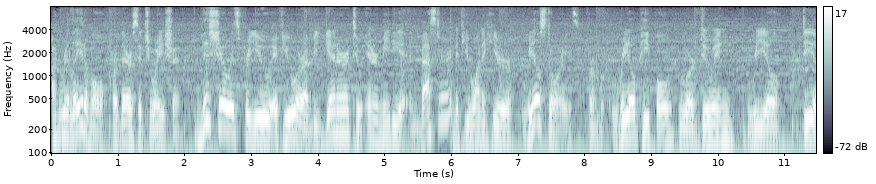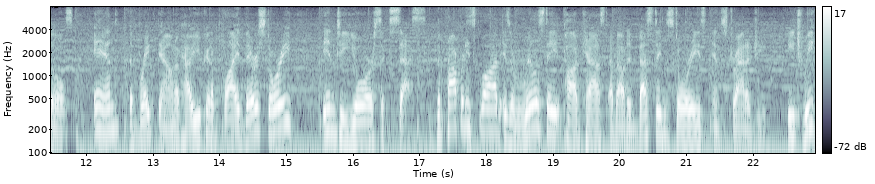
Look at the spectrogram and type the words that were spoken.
unrelatable for their situation. This show is for you if you are a beginner to intermediate investor and if you want to hear real stories from real people who are doing real deals and the breakdown of how you can apply their story into your success. The Property Squad is a real estate podcast about investing stories and strategy. Each week,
